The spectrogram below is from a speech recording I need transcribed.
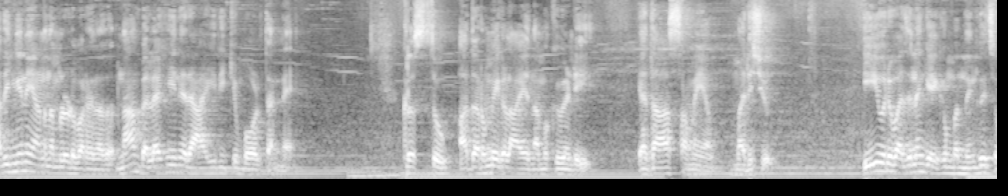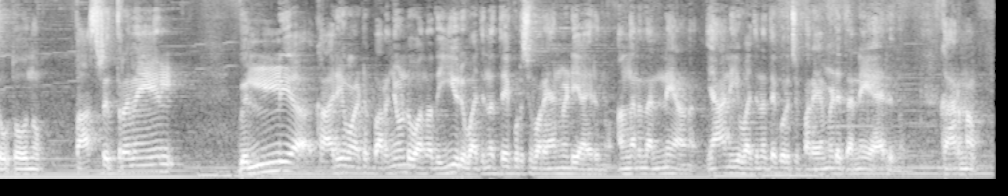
അതിങ്ങനെയാണ് നമ്മളോട് പറയുന്നത്. നാം ബലഹീനരായിരിക്കുമ്പോൾ തന്നെ ക്രിസ്തു അധർമ്മികളായ നമുക്ക് വേണ്ടി യഥാസമയം മരിച്ചു. ഈ ഒരു വചനം കേൾക്കുമ്പോൾ നിങ്ങൾക്ക് ചോ- തോന്നും പാസ്റ്റർ ഇത്രമേൽ വലിയ കാര്യമായിട്ട് പറഞ്ഞുകൊണ്ട് വന്നത് ഈ ഒരു വചനത്തെക്കുറിച്ച് പറയാൻ വേണ്ടിയായിരുന്നു. അങ്ങനെ തന്നെയാണ്. ഞാൻ ഈ വചനത്തെക്കുറിച്ച് പറയാൻ വേണ്ടി തന്നെയായിരുന്നു. കാരണം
